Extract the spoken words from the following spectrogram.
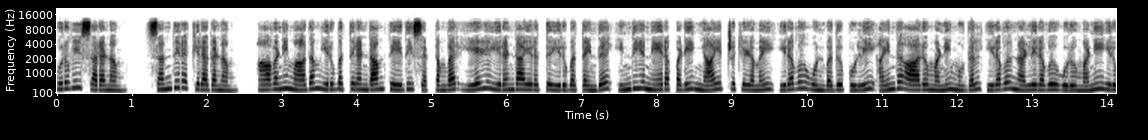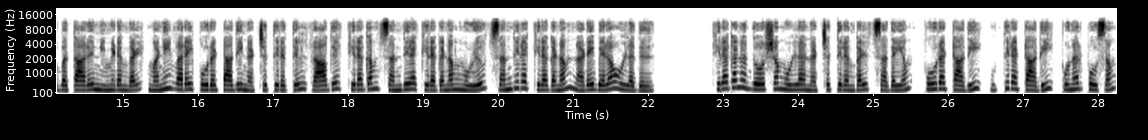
குருவே சரணம். சந்திர கிரகணம் ஆவணி மாதம் இருபத்திரண்டாம் தேதி செப்டம்பர் ஏழு இரண்டாயிரத்து இருபத்தைந்து இந்திய நேரப்படி ஞாயிற்றுக்கிழமை இரவு ஒன்பது புள்ளி ஐந்து ஆறு மணி முதல் இரவு நள்ளிரவு ஒரு மணி இருபத்தாறு நிமிடங்கள் மணி வரை பூரட்டாதி நட்சத்திரத்தில் ராகு கிரகம் சந்திர கிரகணம் முழு சந்திர கிரகணம் நடைபெற உள்ளது. கிரகண தோஷம் உள்ள நட்சத்திரங்கள் சதயம் பூரட்டாதி உத்திரட்டாதி புனர்பூசம்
